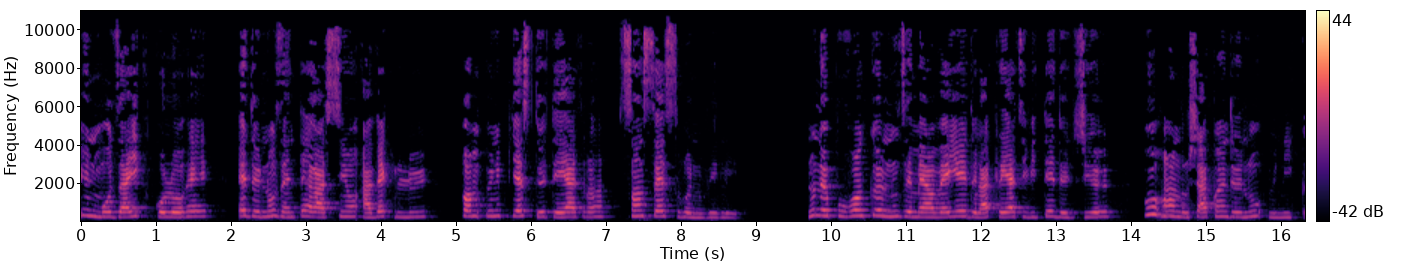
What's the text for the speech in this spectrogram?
une mosaïque colorée et de nos interactions avec lui comme une pièce de théâtre sans cesse renouvelée. Nous ne pouvons que nous émerveiller de la créativité de Dieu pour rendre chacun de nous unique.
